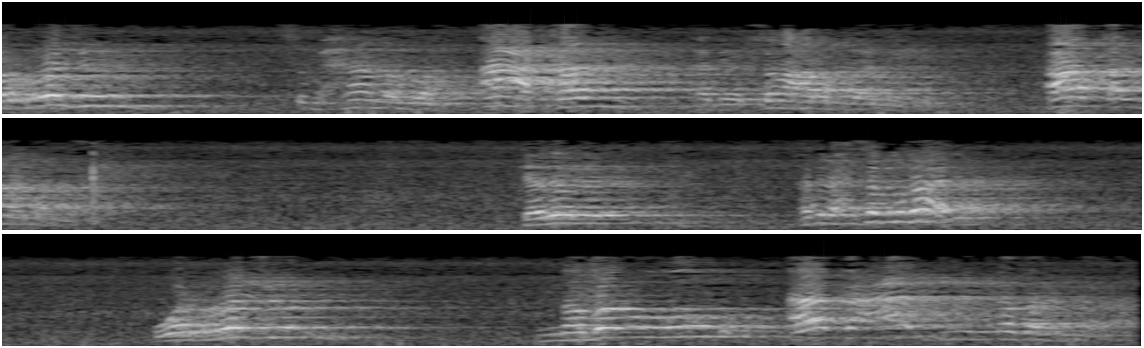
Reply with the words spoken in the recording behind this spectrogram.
فالرجل سبحان الله أعقل هذه صنعه ربانية أعقل من الله. كذا هذا بحسب الغالب. والرجل نظره أبعد من نظر المرأة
